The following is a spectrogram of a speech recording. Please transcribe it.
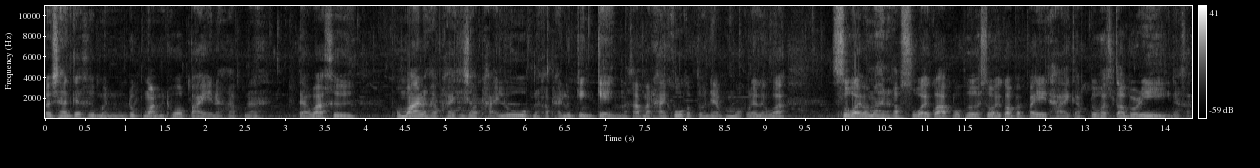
รสชาติก็คือเหมือนลูกหม่อนทั่วไปนะครับนะ แต่ว่าคือ ผมว่านะครับใครที่ชอบถ่ายรูปนะครับถ่ายรูปเก่งๆนะครับมาถ่ายคู่กับตัวเนี้ยผมบอกเลยเลยว่า สวยมากๆนะครับ สวยกว่าเผลอๆสวยกว่าแบบไปถ่ายกับตัวสตรอเบอรี่นะครับ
